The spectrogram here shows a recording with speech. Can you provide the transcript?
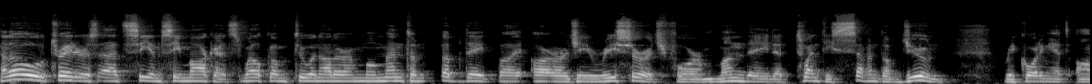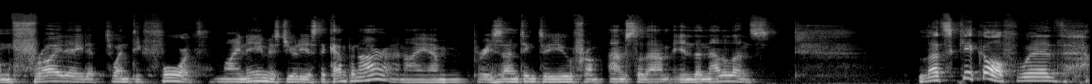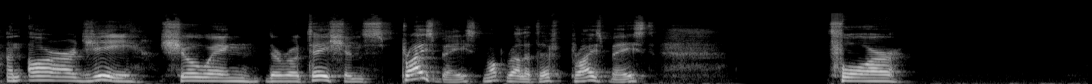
Hello traders at CMC Markets. Welcome to another momentum update by RRG Research for Monday the 27th of June. Recording it on Friday the 24th. My name is Julius de Kempenaar and I am presenting to you from Amsterdam in the Netherlands. Let's kick off with an RRG showing the rotations price-based, not relative, price-based for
